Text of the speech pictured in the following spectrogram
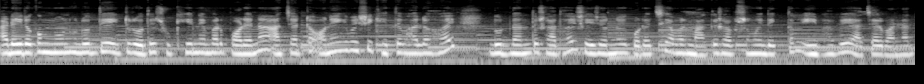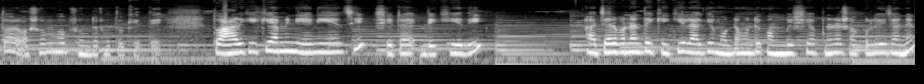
আর এই রকম নুন, হলুদ দিয়ে একটু রোদে শুকিয়ে নেবার পরে না, আচারটা অনেক বেশি খেতে ভালো হয়, দুর্দান্ত স্বাদ হয়, সেই জন্যই করেছি। আমার মাকে সবসময় দেখতাম এইভাবেই আচার বানাতো আর অসম্ভব সুন্দর হতো খেতে। তো আর কি কি আমি নিয়ে নিয়েছি সেটা দেখিয়ে দিই। আচার বানাতে কী কী লাগে মোটামুটি কম বেশি আপনারা সকলেই জানেন।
